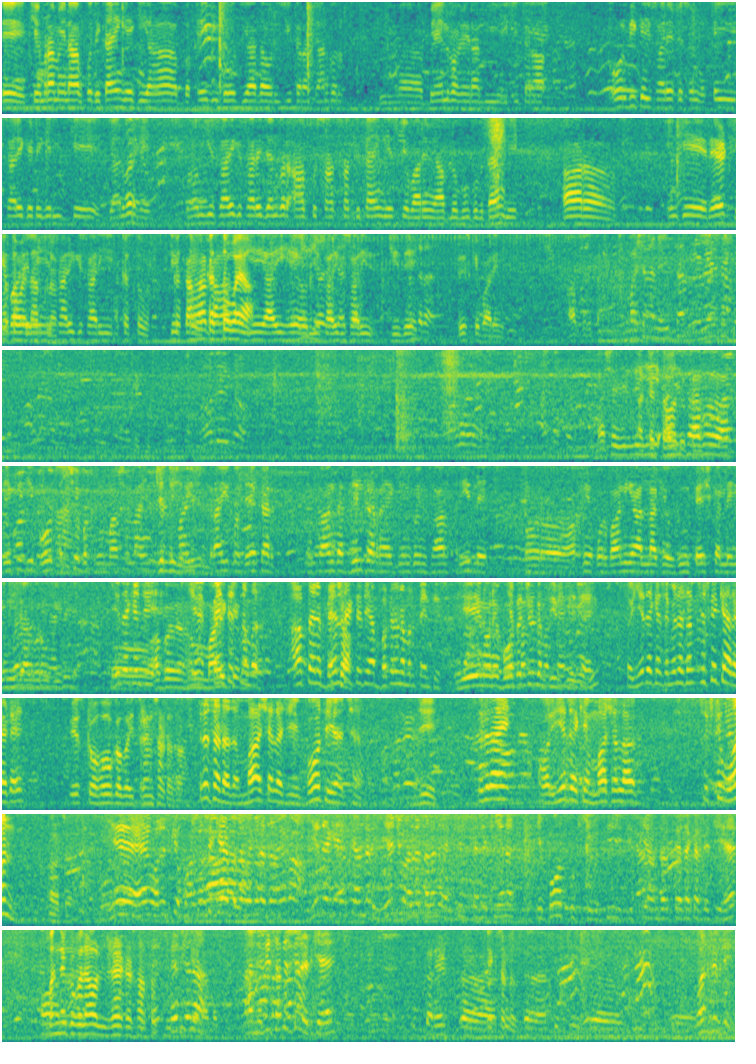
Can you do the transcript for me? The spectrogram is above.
Camera man आपको दिखाएँगे कि यहाँ बकरे भी बहुत ज़्यादा और इसी तरह जानवर बैल वगैरह भी इसी तरह और भी कई सारे किस्म कई सारे कैटेगरीज़ के जानवर हैं। तो हम ये सारे के सारे जानवर आपको साथ साथ दिखाएँगे इसके बारे में आप लोगों को बताएँगे। और इनके रेट के बारे में ये सारी की सारी कि कहाँ कहाँ ये आई है और ये सारी की सारी चीज़ें तो इसके बारे में आपको बताएँ माशाल्लाह जी अली साहब आप देखिए जी बहुत अच्छे बकरे माशाल्लाह इन सफ़ाई सुथराई को देखकर इंसान का दिल कर रहा है कि इनको इंसान ख़रीद ले और अपनी कुर्बानियाँ अल्लाह के हजूर पेश कर ले इन्हीं जानवरों की। ये देखें जी अब हम मालिक पैंतीस नंबर आप पहले बैल अच्छा। देखते थे आप बकरा नंबर पैंतीस ये इन्होंने बहुत अच्छी तरतीब की है। है तो ये देखें समीला साहब इसका क्या रेट है? इसका होगा भाई तिरसठ हज़ार। तिरसठ हज़ार माशाल्लाह जी बहुत ही अच्छा। जी। इधर आए और ये देखें माशाल्लाह सिक्सटी वन। अच्छा ये है और इसकी खूबसूरती क्या है पता समीला साहब ये देखें इसके अंदर ये जो अल्लाह ताला ने चीज़ पैदा की है ना ये बहुत खूबसूरती इसके अंदर पैदा कर देती है। और बंदे को बुलाओ रेट और साथ साथ फिर ना हाँ, नबी साहब इसका रेट क्या है? इसका रेट इकसठ फिफ्टी। One fifty.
